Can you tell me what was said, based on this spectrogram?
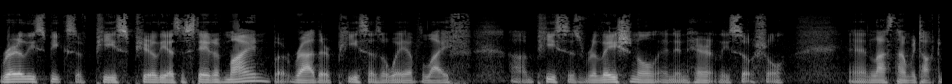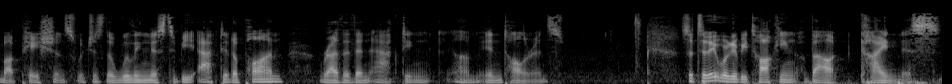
rarely speaks of peace purely as a state of mind, but rather peace as a way of life. Um, peace is relational and inherently social. And last time we talked about patience, which is the willingness to be acted upon rather than acting um, in tolerance. So today we're going to be talking about kindness.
